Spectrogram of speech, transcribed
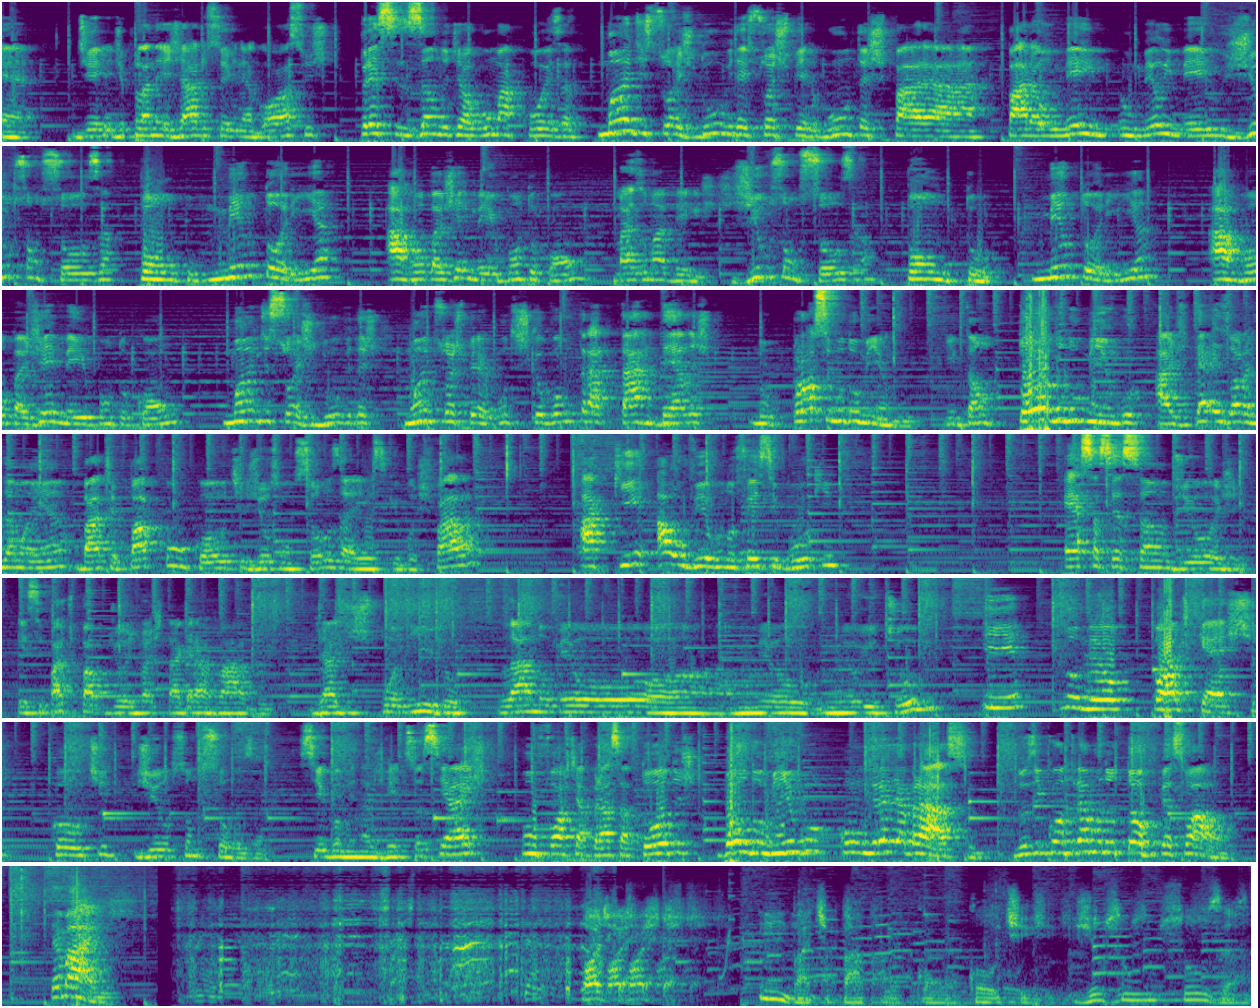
de, de, planejar os seus negócios. Precisando de alguma coisa, mande suas dúvidas, suas perguntas para, para o, meu, o meu e-mail gilsonsouza.mentoria.gmail.com Mais uma vez, gilsonsouza.mentoria.gmail.com Mande suas dúvidas, mande suas perguntas que eu vou tratar delas no próximo domingo. Então, todo domingo, às 10 horas da manhã, bate-papo com o coach Gilson Souza, esse que vos fala. Aqui ao vivo no Facebook. Essa sessão de hoje, esse bate-papo de hoje vai estar gravado, já disponível lá no meu, no meu, no meu YouTube e no meu podcast Coach Gilson Souza. Sigam-me nas redes sociais. Um forte abraço a todos. Bom domingo, com um grande abraço. Nos encontramos no topo, pessoal. Até mais. Podcast. Um bate-papo com o coach Gilson Souza.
